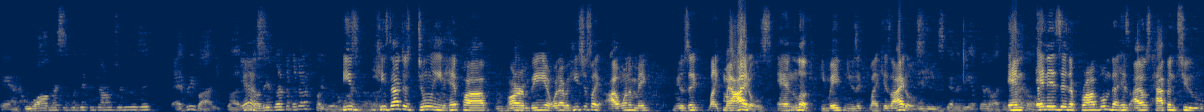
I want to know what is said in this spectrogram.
And who all messes with different genres of music? Everybody. But Yes. you know, they're, they're gonna play Bruno he's Mars. now. he's not just doing hip hop, Mhm. R and B, or whatever. He's just like I want to make music like my idols. And Mhm. look, he made music like his idols. and he's gonna be up there like an And idol. and is it a problem that his idols happen to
